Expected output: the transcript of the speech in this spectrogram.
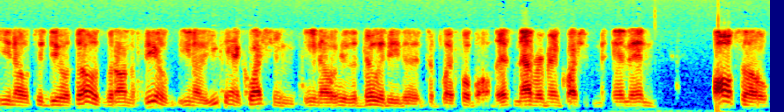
you know, to deal with those. But on the field, you know, you can't question, you know, his ability to, to play football. That's never been questioned. And then also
